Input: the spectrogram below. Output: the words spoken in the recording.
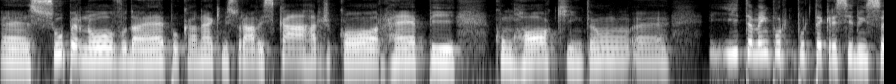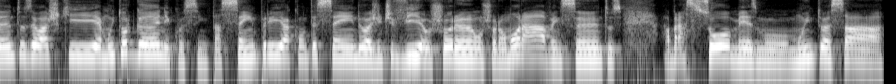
é, super novo da época, né? Que misturava ska, hardcore, rap com rock. Então. É, e também por, por ter crescido em Santos, eu acho que é muito orgânico, assim, tá sempre acontecendo. A gente via o Chorão, o Chorão morava em Santos, abraçou mesmo muito essa,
